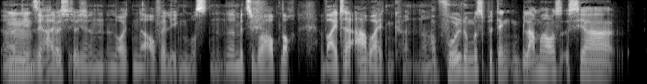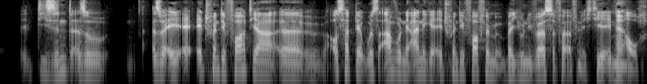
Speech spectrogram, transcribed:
äh, Mhm, den sie halt richtig. ihren Leuten da auferlegen mussten, damit sie überhaupt noch weiter arbeiten können. Ne? Obwohl, du musst bedenken, Blumhouse ist ja, die sind also, also A- A- A24 hat ja, äh, außerhalb der USA wurden ja einige A24-Filme über Universal veröffentlicht, hier eben Ja. auch.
